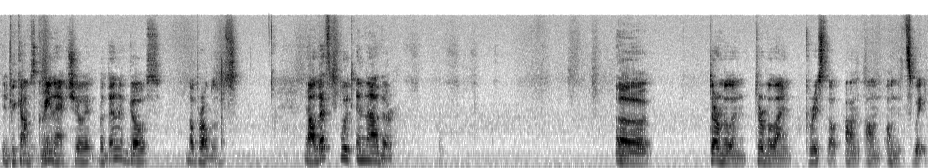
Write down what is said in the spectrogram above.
it becomes green actually, but then it goes, no problems. Now let's put another uh, tourmaline, tourmaline crystal on, on, on its way.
